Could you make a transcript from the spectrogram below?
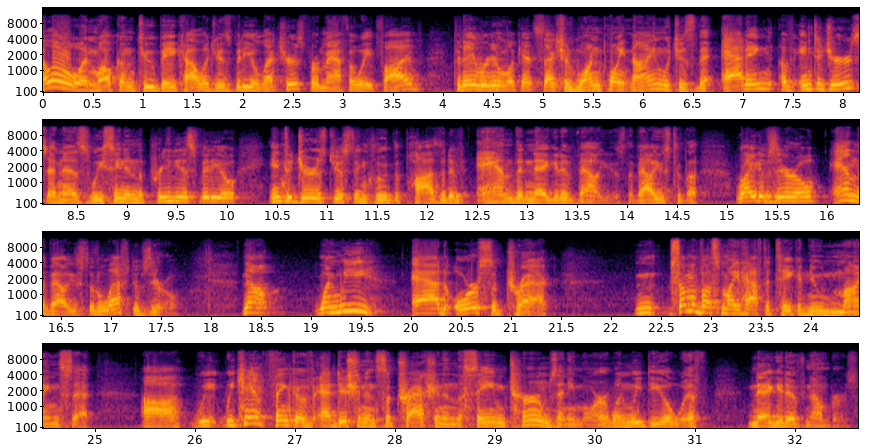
Hello, and welcome to Bay College's video lectures for Math 085. Today we're going to look at section 1.9, which is the adding of integers. And as we've seen in the previous video, integers just include the positive and the negative values, the values to the right of 0 and the values to the left of 0. Now, when we add or subtract, some of us might have to take a new mindset. Uh, we, we can't think of addition and subtraction in the same terms anymore when we deal with negative numbers.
